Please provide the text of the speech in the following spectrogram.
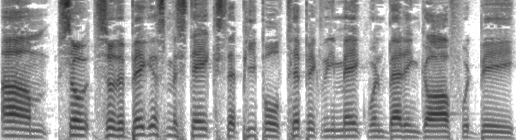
Um, so, so the biggest mistakes that people typically make when betting golf would be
